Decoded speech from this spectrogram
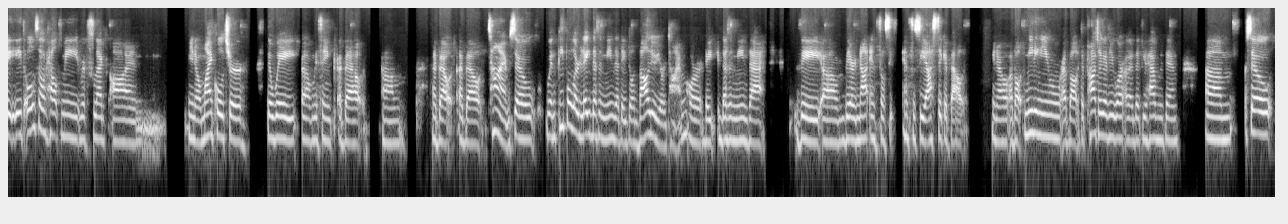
it, also helped me reflect on, you know, my culture, the way um, we think about um, about about time. So when people are late, doesn't mean that they don't value your time, or they it doesn't mean that they um, they're not enthusi- enthusiastic about you know about meeting you, about the project that you are uh, that you have with them. Um, so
